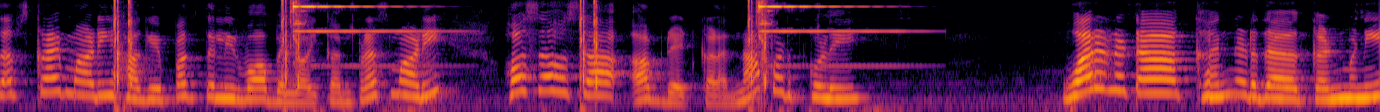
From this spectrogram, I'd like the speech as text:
ಸಬ್ಸ್ಕ್ರೈಬ್ ಮಾಡಿ ಹಾಗೆ ಪಕ್ಕದಲ್ಲಿರುವ ಬೆಲ್ ಐಕಾನ್ ಪ್ರೆಸ್ ಮಾಡಿ ಹೊಸ ಹೊಸ ಅಪ್ಡೇಟ್ಗಳನ್ನು ಪಡೆದುಕೊಳ್ಳಿ. ವರನಟ ಕನ್ನಡದ ಕಣ್ಮಣಿ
